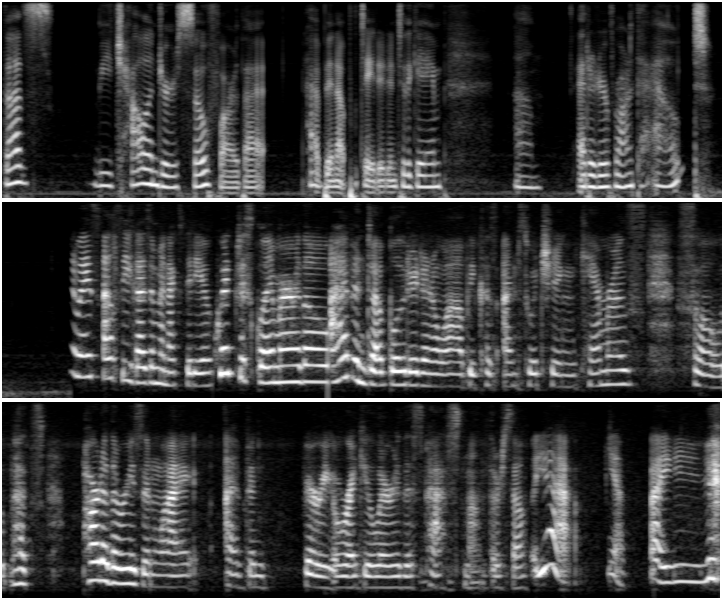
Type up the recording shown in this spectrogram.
that's the challengers so far that have been updated into the game. Um, editor Veronica out. Anyways, I'll see you guys in my next video. Quick disclaimer though, I haven't uploaded in a while because I'm switching cameras, so that's part of the reason why I've been very irregular this past month or so. But yeah, yeah, bye.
